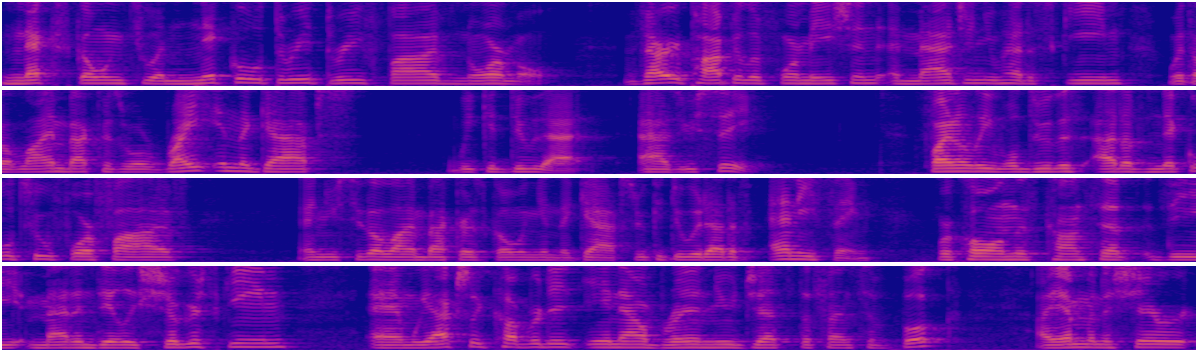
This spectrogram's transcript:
Next, going to a nickel 3 3 5 normal. Very popular formation. Imagine you had a scheme where the linebackers were right in the gaps. We could do that, as you see. Finally, we'll do this out of nickel 2 4 5, and you see the linebackers going in the gaps. We could do it out of anything. We're calling this concept the Madden Daily Sugar Scheme, and we actually covered it in our brand new Jets defensive book. I am going to share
